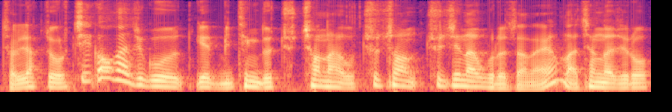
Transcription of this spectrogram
전략적으로 찍어가지고 미팅도 추천하고 추천 추진하고 그러잖아요. 마찬가지로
